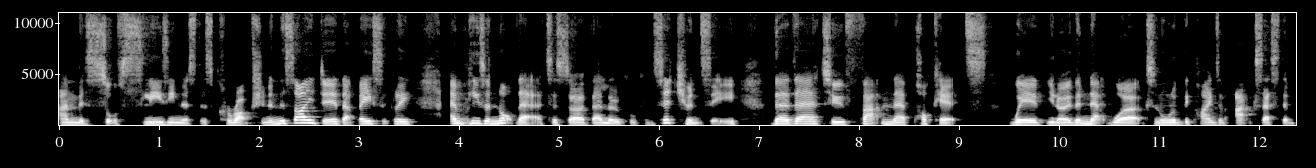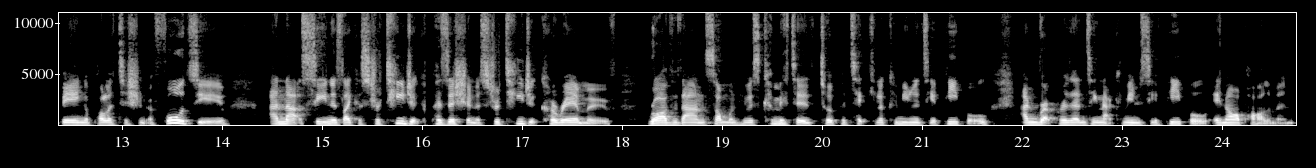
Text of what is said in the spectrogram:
and this sort of sleaziness, this corruption, and this idea that basically MPs are not there to serve their local constituency; they're there to fatten their pockets with you know the networks and all of the kinds of access that being a politician affords you, and that's seen as like a strategic position, a strategic career move. Rather than someone who is committed to a particular community of people and representing that community of people in our parliament.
